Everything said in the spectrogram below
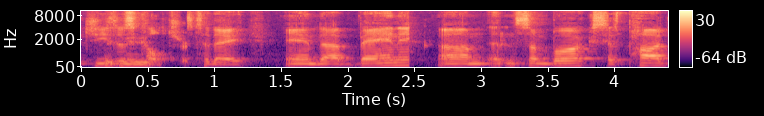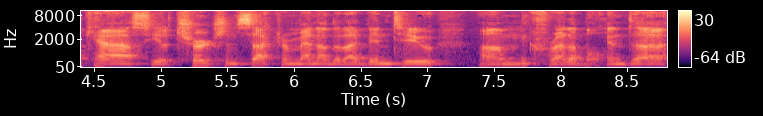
Jesus mm-hmm. Culture, today. And uh, Banning, um, in some books, his podcasts, he has a church in Sacramento that I've been to. Um, incredible. And uh,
